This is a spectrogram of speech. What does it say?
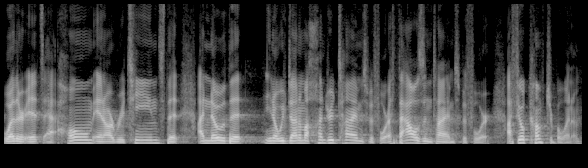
whether it's at home in our routines that I know that you know we've done them a hundred times before, a thousand times before. I feel comfortable in them.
